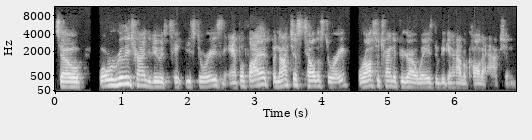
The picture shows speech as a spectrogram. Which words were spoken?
So what we're really trying to do is take these stories and amplify it but not just tell the story. We're also trying to figure out ways that we can have a call to action.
